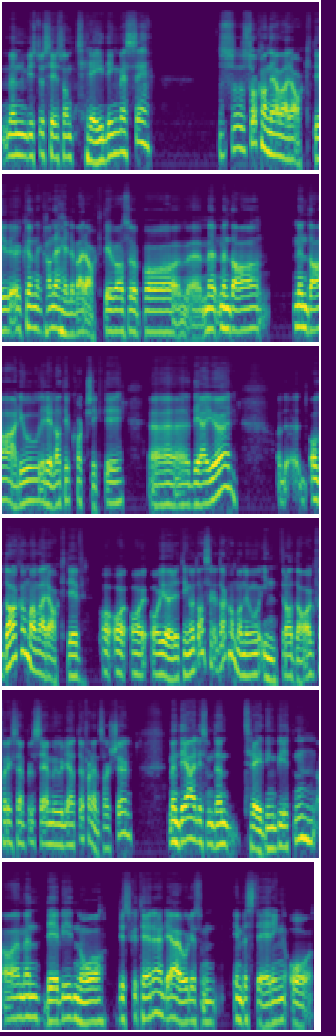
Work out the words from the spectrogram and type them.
men hvis du ser sånn tradingmessig, så, så, kan jeg være aktiv, kan, kan jeg heller være aktiv altså på, men, men, da, men, da, er det jo relativt kortsiktig uh, det jeg gjør. Og, og da kan man være aktiv og, og, og, gjøre ting. Og da, da, kan man jo intradag f.eks. se muligheter, for den saks skyld. Men det er liksom den trading-biten. Men det vi nå diskuterer, det er jo liksom investering og,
